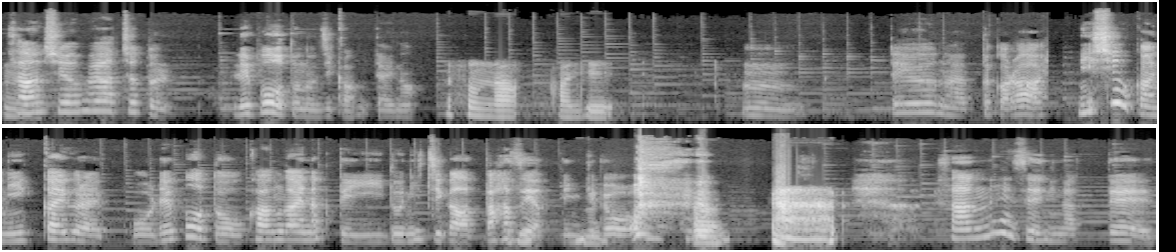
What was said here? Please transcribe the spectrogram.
うん3週目はちょっとレポートの時間みたいな。そんな感じ。うん。っていうのやったから2週間に1回ぐらいこうレポートを考えなくていい土日があったはずやってんけど、うん。3年生になって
